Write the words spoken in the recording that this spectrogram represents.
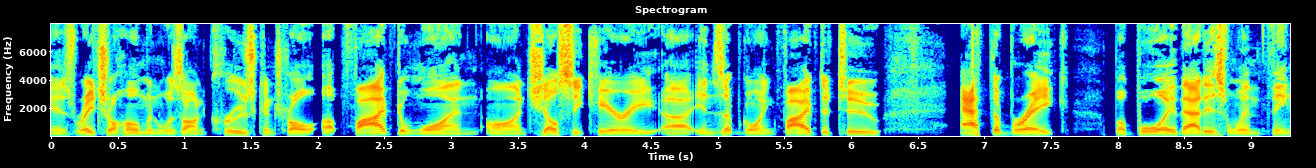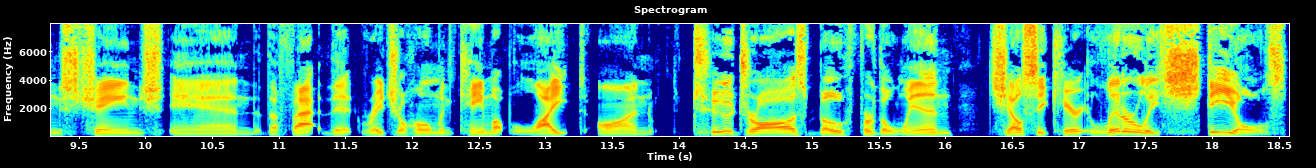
as Rachel Homan was on cruise control, up five to one on Chelsea Carey, uh, ends up going five to two at the break. But boy, that is when things change, and the fact that Rachel Homan came up light on two draws, both for the win. Chelsea Carey literally steals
